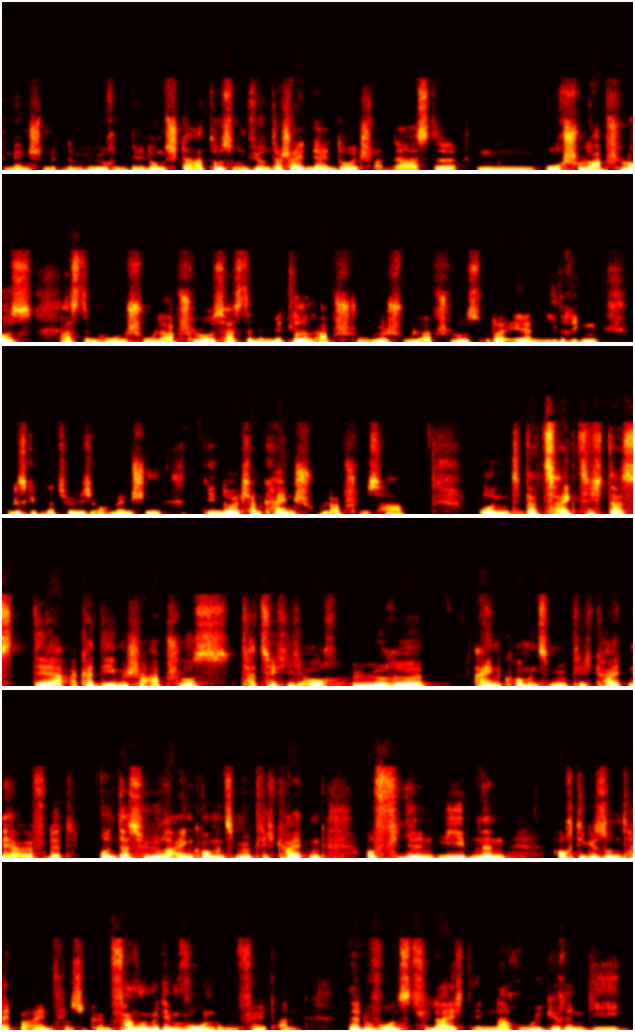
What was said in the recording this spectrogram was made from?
Menschen mit einem höheren Bildungsstatus und wir unterscheiden ja in Deutschland. Ne? Hast du einen Hochschulabschluss, hast du einen hohen Schulabschluss, hast du einen mittleren Abstu äh, Schulabschluss oder eher einen niedrigen und es gibt natürlich auch Menschen, die in Deutschland keinen Schulabschluss haben. Und da zeigt sich, dass der akademische Abschluss tatsächlich auch höhere Einkommensmöglichkeiten eröffnet und dass höhere Einkommensmöglichkeiten auf vielen Ebenen auch die Gesundheit beeinflussen können. Fangen wir mit dem Wohnumfeld an. Ne, du wohnst vielleicht in einer ruhigeren Gegend,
